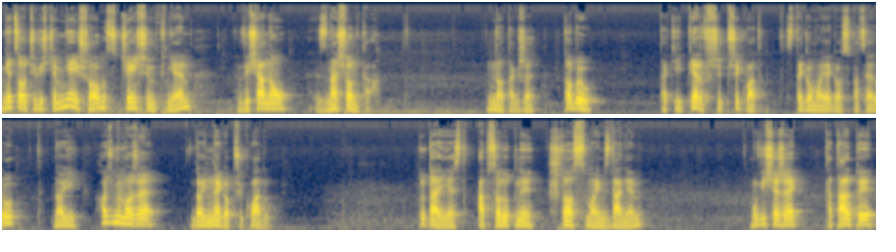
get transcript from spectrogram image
nieco oczywiście mniejszą, z cieńszym pniem, wysianą z nasionka. No, także to był taki pierwszy przykład z tego mojego spaceru. No i chodźmy może do innego przykładu. Tutaj jest absolutny sztos, moim zdaniem. Mówi się, że katalpy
